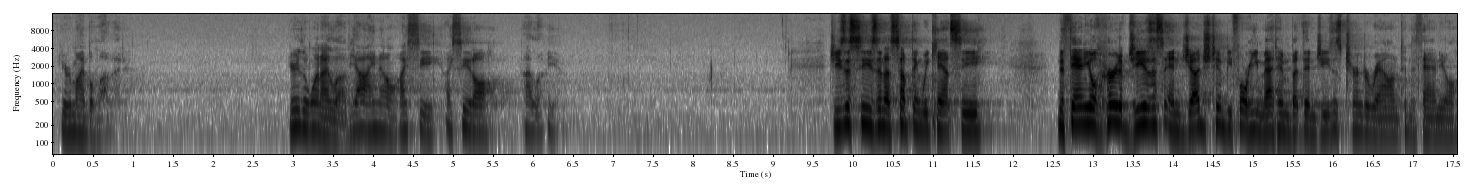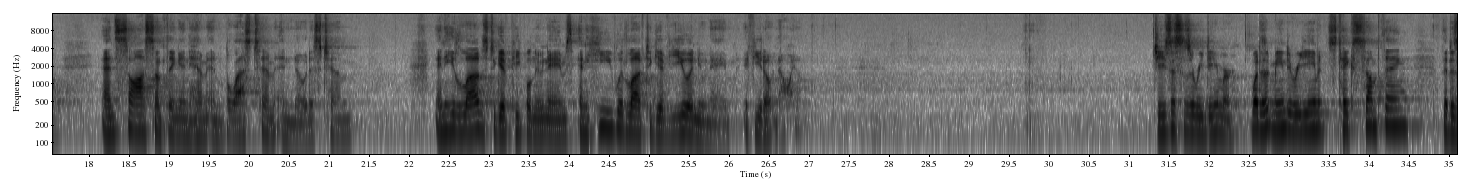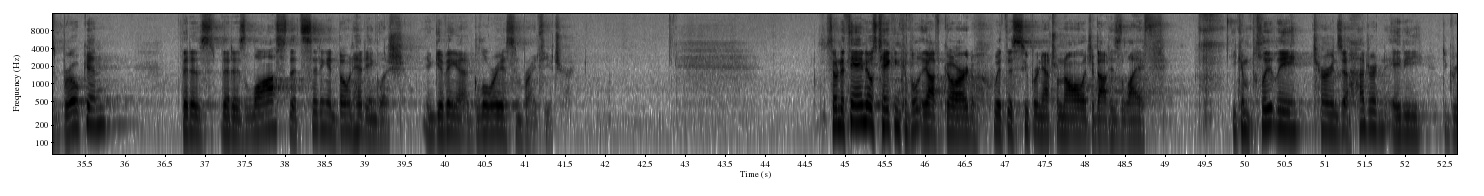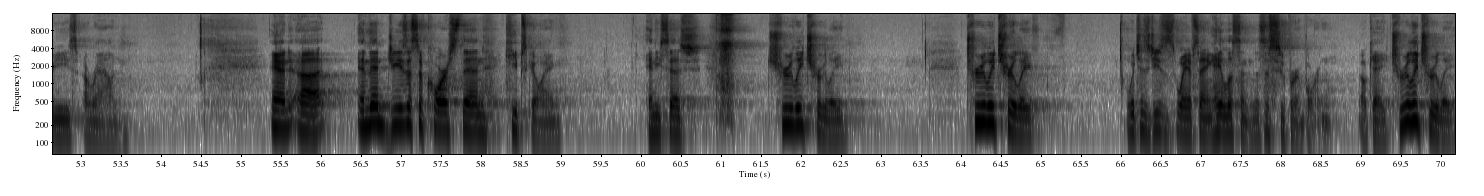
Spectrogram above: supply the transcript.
You're my beloved. You're the one I love. Yeah, I know. I see. I see it all. I love you. Jesus sees in us something we can't see. Nathanael heard of Jesus and judged him before he met him, but then Jesus turned around to Nathanael and saw something in him and blessed him and noticed him. And he loves to give people new names, and he would love to give you a new name if you don't know him. Jesus is a redeemer. What does it mean to redeem? It takes something that is broken, that is, that is lost, that's sitting in bonehead English, and giving a glorious and bright future. So Nathanael's taken completely off guard with this supernatural knowledge about his life. He completely turns 180 degrees around. And, uh, and then Jesus, of course, then keeps going. And he says, Truly, truly, truly, truly, which is Jesus' way of saying, hey, listen, this is super important okay? Truly, truly.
